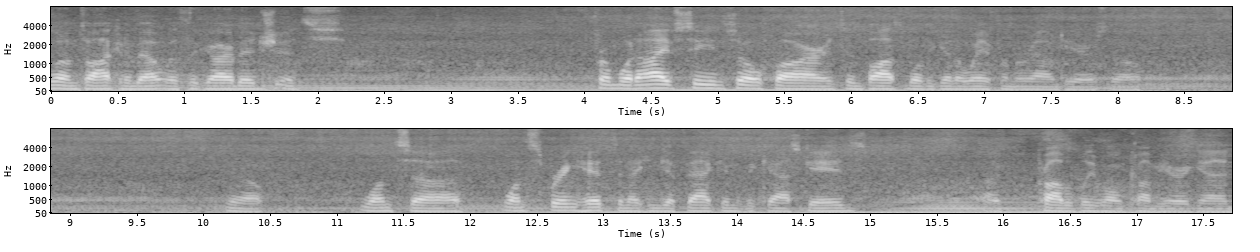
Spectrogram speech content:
what I'm talking about with the garbage. It's from what I've seen so far, it's impossible to get away from around here. So, you know, once uh, once spring hits and I can get back into the Cascades, I probably won't come here again,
